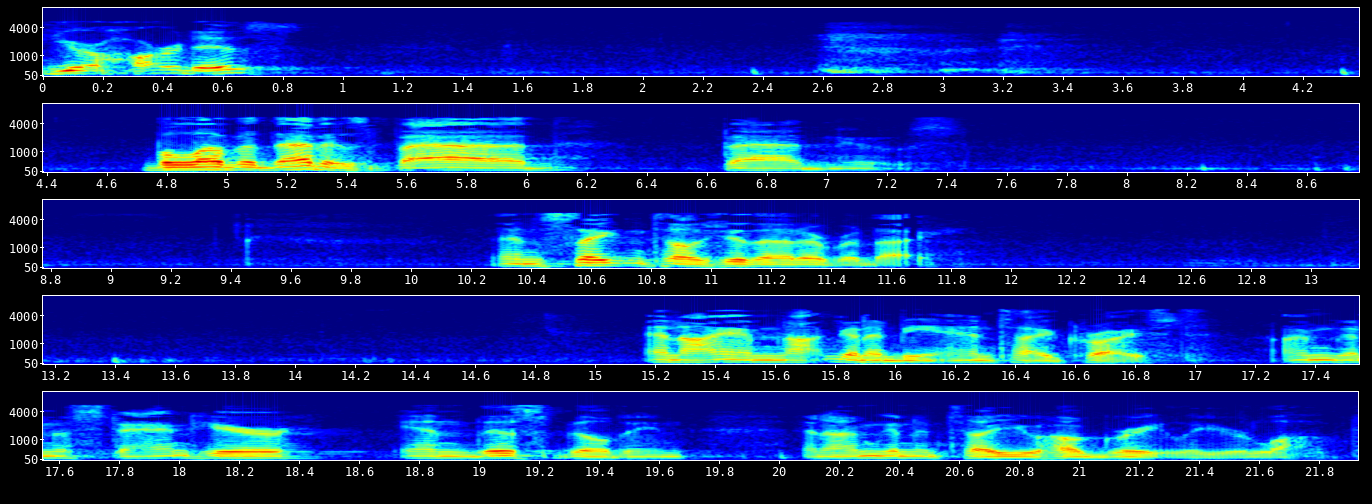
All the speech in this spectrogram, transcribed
your heart is. Beloved, that is bad, bad news. And Satan tells you that every day. And I am not going to be antichrist. I'm going to stand here in this building and I'm going to tell you how greatly you're loved.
